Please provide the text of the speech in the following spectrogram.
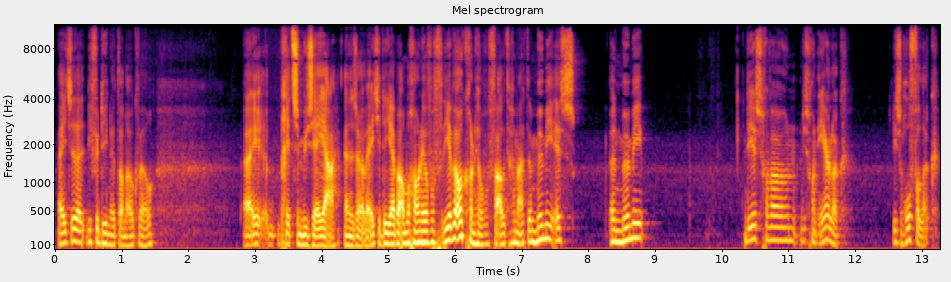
Weet je, die verdienen het dan ook wel. Uh, Britse musea en zo, weet je, die hebben allemaal gewoon heel veel, die hebben ook gewoon heel veel fouten gemaakt. Een mummie is, een mummie, die is gewoon, die is gewoon eerlijk. Die is hoffelijk.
